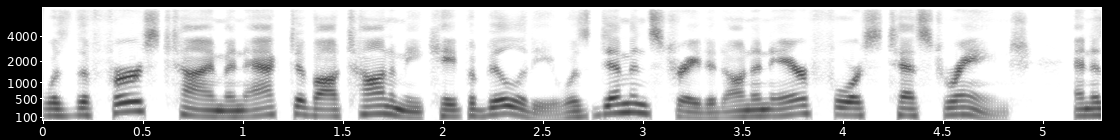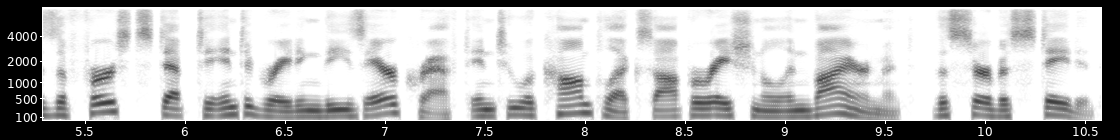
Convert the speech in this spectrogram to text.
was the first time an active autonomy capability was demonstrated on an Air Force test range, and is a first step to integrating these aircraft into a complex operational environment, the service stated.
